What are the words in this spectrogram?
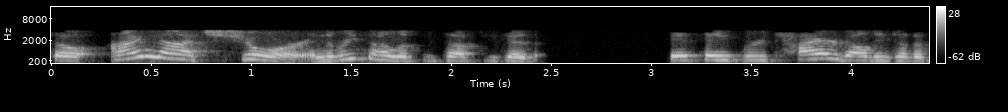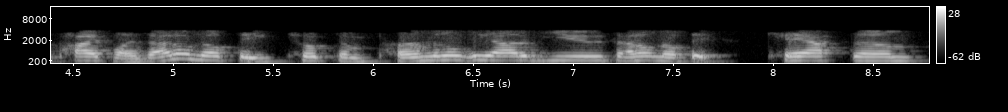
So I'm not sure, and the reason I looked this up is because if they retired all these other pipelines, I don't know if they took them permanently out of use. I don't know if they capped them,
